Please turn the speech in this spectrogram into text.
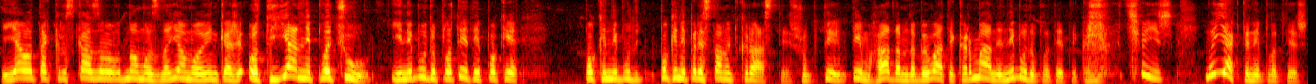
І я отак розказував одному знайомому, він каже: От я не плачу і не буду платити, поки, поки, не, будуть, поки не перестануть красти. Щоб ти, тим гадам набивати кармани, не буду платити. Кажу, чуєш, ну як ти не платиш?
